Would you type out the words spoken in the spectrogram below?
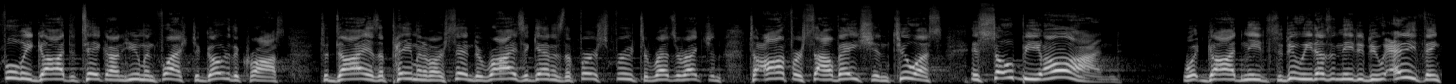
fully God, to take on human flesh, to go to the cross, to die as a payment of our sin, to rise again as the first fruit of resurrection, to offer salvation to us is so beyond what God needs to do. He doesn't need to do anything,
